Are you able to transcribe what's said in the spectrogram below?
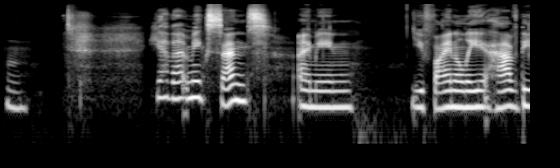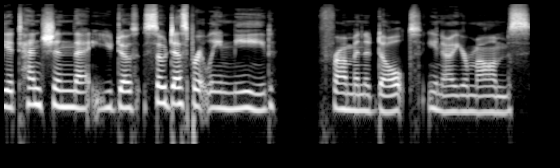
Hmm. Yeah, that makes sense. I mean, you finally have the attention that you do- so desperately need from an adult. You know, your mom's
